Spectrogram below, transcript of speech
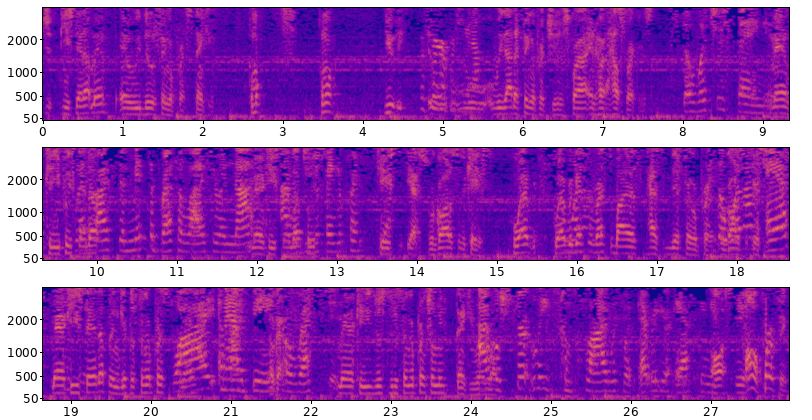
can you stand up, man? And we do the fingerprints. Thank you. Come on, come on. You. We're you now. We got a fingerprint you. For our, in her house records. So what you're saying is, Ma'am, can you please stand up? I submit the breathalyzer or not, Ma'am, can you stand up, please? fingerprints. Can you- yes, regardless of the case. Whoever whoever what gets arrested by us has to get fingerprints, So regardless of the case. asking Man, can you stand up and get the fingerprints? Why ma'am? am I being Okay. arrested? Man, can you just do the fingerprints for me? Thank you very I much. will certainly comply with whatever you're asking me Oh, to do. oh, perfect.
